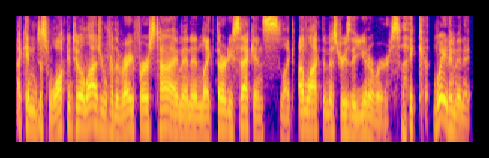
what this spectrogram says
I can just walk into a lodge room for the very first time, and in like thirty seconds, like unlock the mysteries of the universe. Like, wait a minute.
